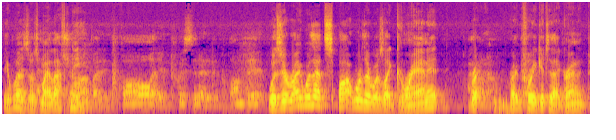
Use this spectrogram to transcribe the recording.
it was. It was I my left knee. jump, I didn't fall. I didn't twist it. I didn't bump it. Was it right where that spot where there was like granite? I Right, don't know. right before you get to that granite.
